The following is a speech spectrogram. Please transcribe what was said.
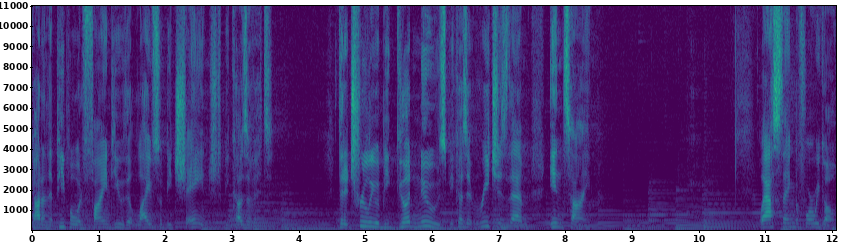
God, and that people would find you, that lives would be changed because of it. That it truly would be good news because it reaches them in time. Last thing before we go.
